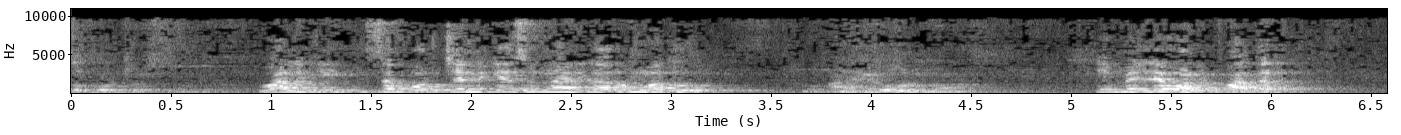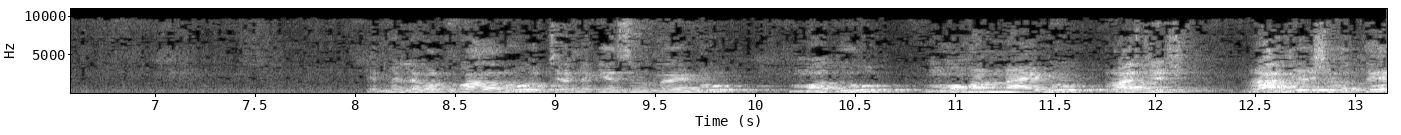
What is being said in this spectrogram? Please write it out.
సపోర్ట్ చేస్తున్నారు? వాళ్ళకి సపోర్ట్ చెన్నకేశ్వర నాయుడు గారు మధు. ఎమ్మెల్యే వాళ్ళ ఫాదర్ ఎమ్మెల్యే వాళ్ళ ఫాదరు చెన్నకేశ్వర నాయుడు మధు మోహన్ నాయుడు రాజేష్. రాజేష్ అయితే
